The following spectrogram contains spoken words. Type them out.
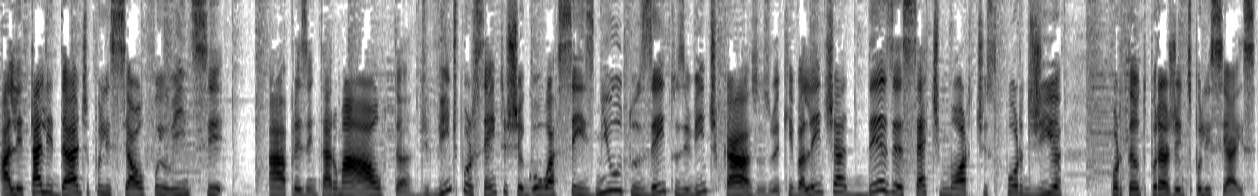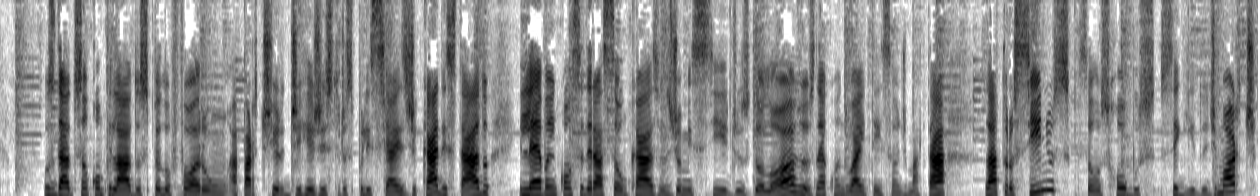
a letalidade policial foi o índice a apresentar uma alta de 20% e chegou a 6.220 casos, o equivalente a 17 mortes por dia, portanto, por agentes policiais. Os dados são compilados pelo Fórum a partir de registros policiais de cada estado e levam em consideração casos de homicídios dolosos, né, quando há intenção de matar, latrocínios, que são os roubos seguidos de morte,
